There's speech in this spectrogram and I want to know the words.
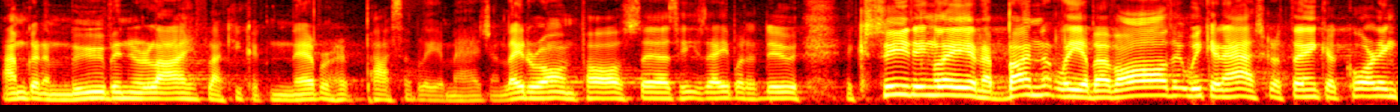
I'm going to move in your life like you could never have possibly imagined. Later on, Paul says he's able to do exceedingly and abundantly above all that we can ask or think according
